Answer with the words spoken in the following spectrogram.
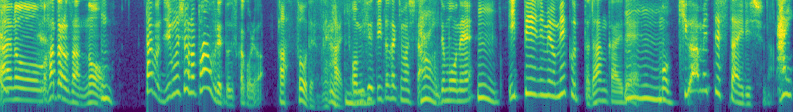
あの畑野さんの、うん。多分事務所のパンフレットですかこれは、あ、そうですね。はい。を見せていただきました、はい。でもうねうん、1ページ目をめくった段階で、うんうんうんもう極めてスタイリッシュなはい、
